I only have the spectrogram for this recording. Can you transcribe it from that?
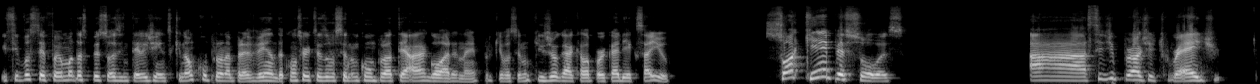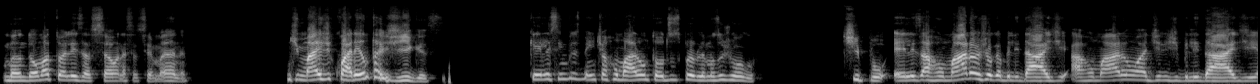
E se você foi uma das pessoas inteligentes que não comprou na pré-venda, com certeza você não comprou até agora, né? Porque você não quis jogar aquela porcaria que saiu. Só que, pessoas, a CD Projekt Red mandou uma atualização nessa semana de mais de 40 gigas que eles simplesmente arrumaram todos os problemas do jogo. Tipo, eles arrumaram a jogabilidade, arrumaram a dirigibilidade,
